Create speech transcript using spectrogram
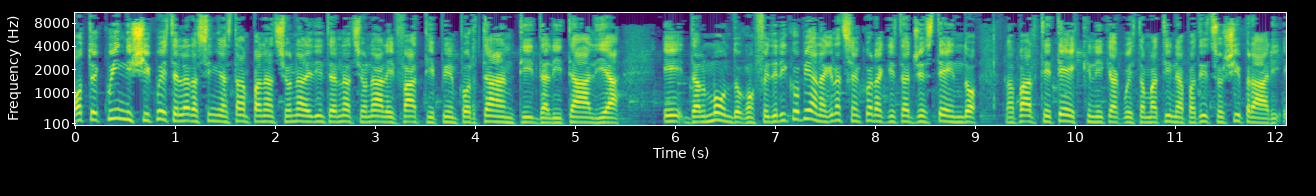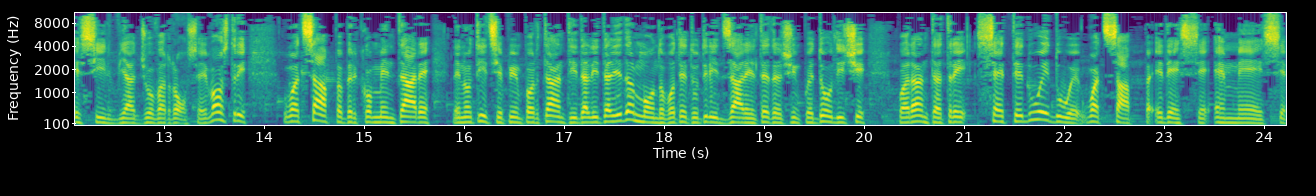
Otto e 15, questa è la rassegna stampa nazionale ed internazionale, i fatti più importanti dall'Italia e dal mondo con Federico Piana. Grazie ancora a chi sta gestendo la parte tecnica questa mattina Patrizio Ciprari e Silvia Giovarrosa. I vostri WhatsApp per commentare le notizie più importanti dall'Italia e dal mondo potete utilizzare il 3512 43 722 WhatsApp ed SMS.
